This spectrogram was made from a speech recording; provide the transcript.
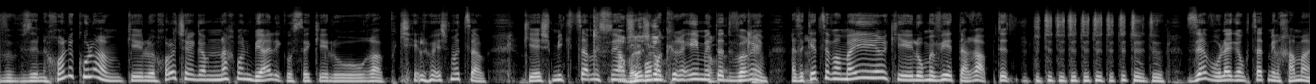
וזה נכון לכולם, כאילו, יכול להיות שגם נחמן ביאליק עושה כאילו ראפ, כאילו, יש מצב. כן. כי יש מקצב מסוים שבו מקריאים את הדברים. אז הקצב המהיר, כאילו, מביא את הראפ. זה, ואולי גם קצת מלחמה,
